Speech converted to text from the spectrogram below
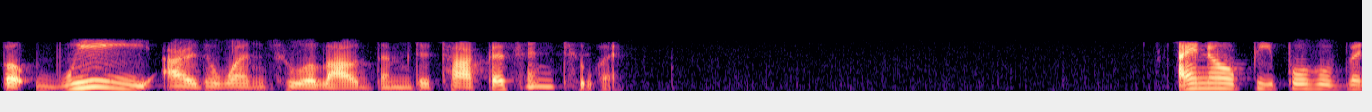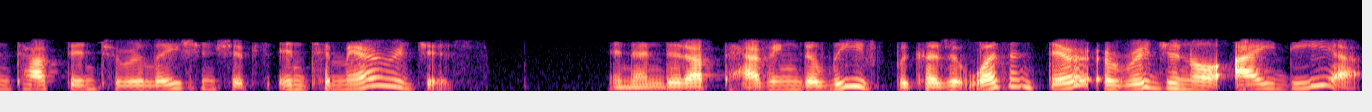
but we are the ones who allowed them to talk us into it. I know people who've been talked into relationships, into marriages, and ended up having to leave because it wasn't their original idea.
